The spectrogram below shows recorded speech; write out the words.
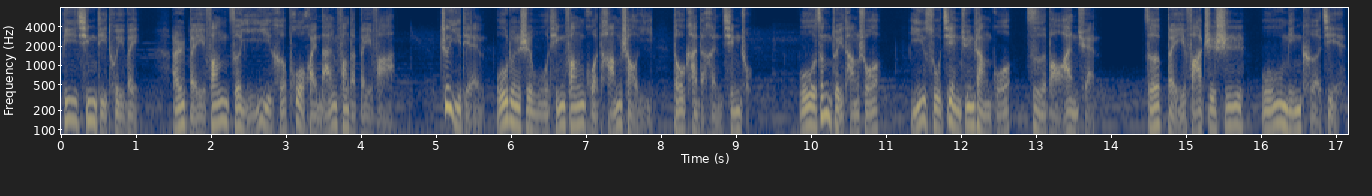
逼清帝退位。而北方则以议和破坏南方的北伐，这一点无论是武廷芳或唐绍仪都看得很清楚。武曾对唐说：“一速建军让国，自保安全，则北伐之师无名可借。”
